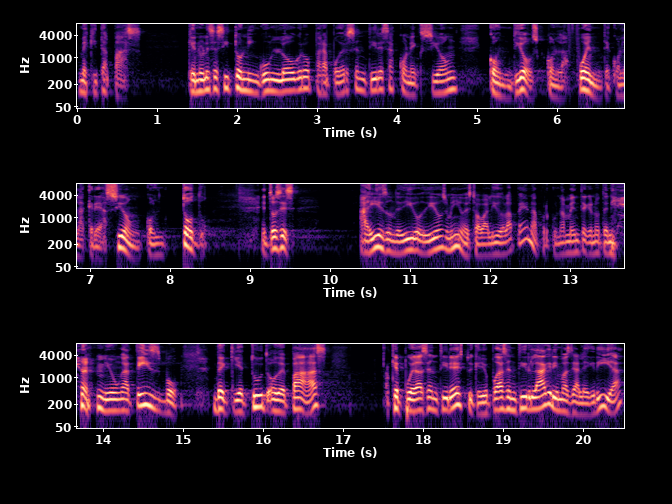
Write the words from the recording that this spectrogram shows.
me quita paz, que no necesito ningún logro para poder sentir esa conexión con Dios, con la fuente, con la creación, con todo. Entonces, Ahí es donde digo, Dios mío, esto ha valido la pena, porque una mente que no tenía ni un atisbo de quietud o de paz, que pueda sentir esto y que yo pueda sentir lágrimas de alegría,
